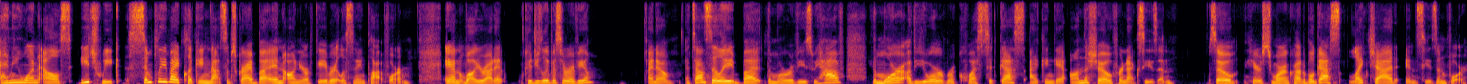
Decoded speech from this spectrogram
anyone else each week simply by clicking that subscribe button on your favorite listening platform. And while you're at it, could you leave us a review? I know it sounds silly, but the more reviews we have, the more of your requested guests I can get on the show for next season. So here's to more incredible guests like Chad in season four.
